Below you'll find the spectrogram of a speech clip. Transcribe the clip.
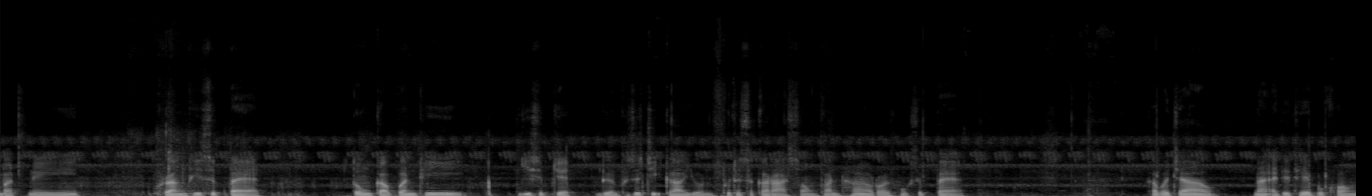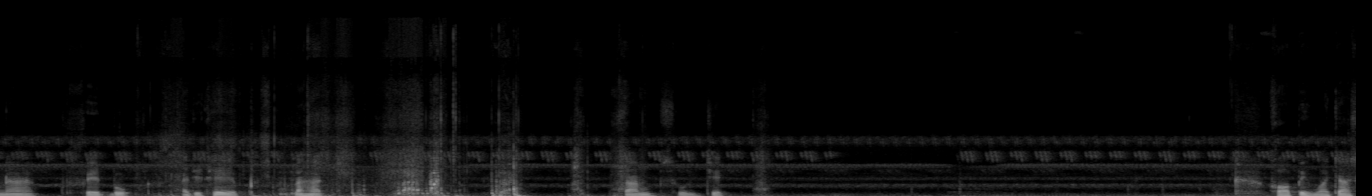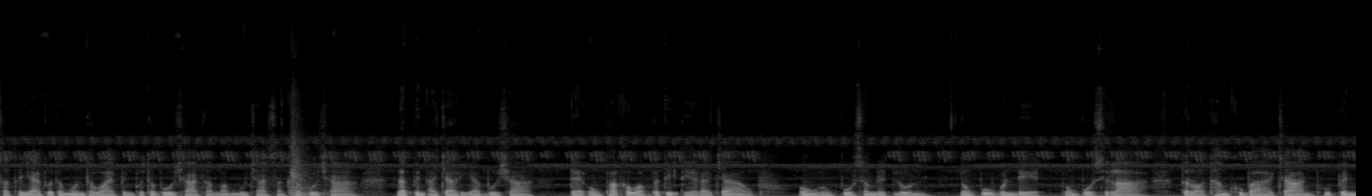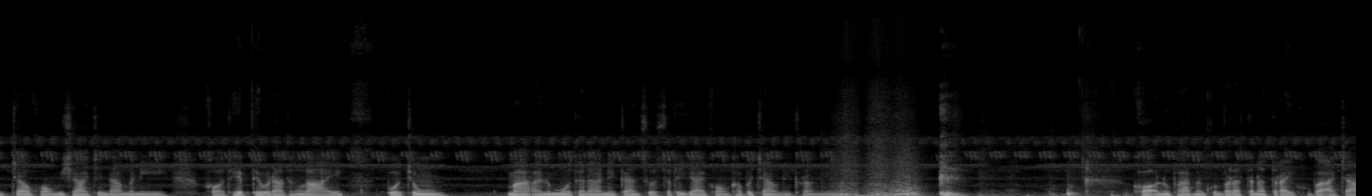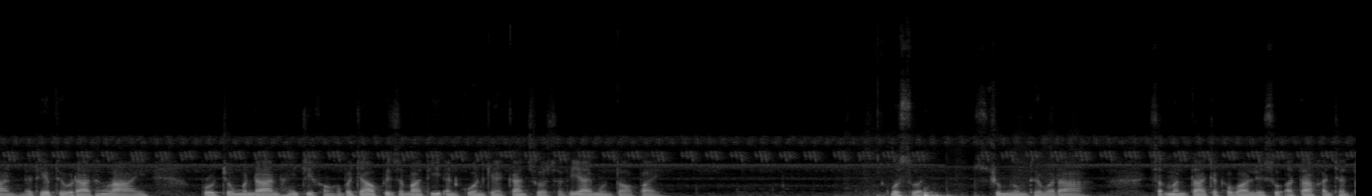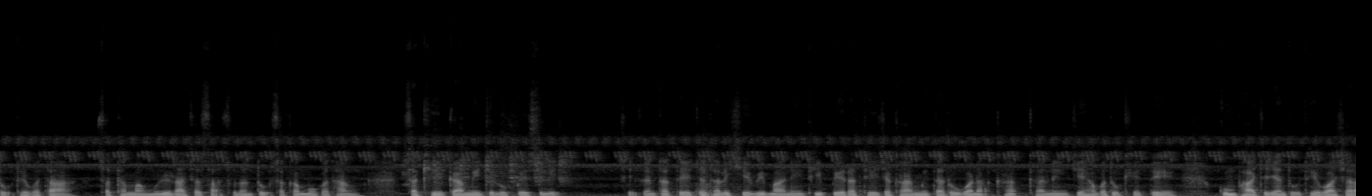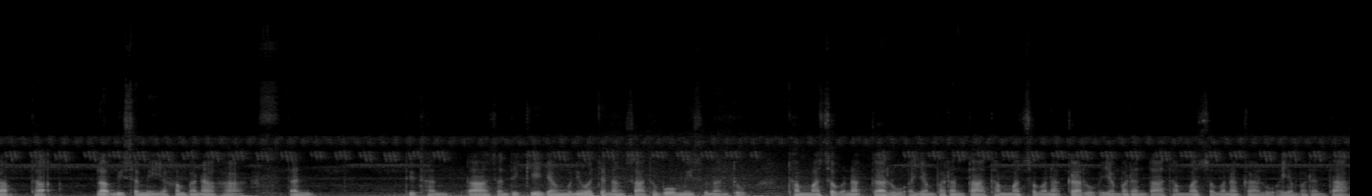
บัดนี้ ครั้งที่ 18 ตรงกับวันที่ 27 เดือนพฤศจิกายน พุทธศักราช 2568 ข้าพเจ้า นายอดิเทพบุคของนาคเฟซบุ๊กอดิเทพ รหัส 307 ขอเปล่งวาจาสัตยายพุทธมนต์ถวายเป็นพุทธบูชาธรรมบูชาสังฆบูชา และเป็นอาจาริยบูชา แด่องค์พระขวัมปติเถระเจ้า องค์หลวงปู่สำเร็จลุนหลวงปู่บุญเดชหลวงปู่ศิลา ตลอดทั้งครูบาอาจารย์ ผู้เป็นเจ้าของวิชาจินดามณี ขอเทพเทวดาทั้งหลาย โปรดจงมาอนุโมทนาในการสวดสัตยายของข้าพเจ้าในครั้งนี้ ขออนุภาพแห่งคุณพระรัตนตรัยครูบาอาจารย์ และเทพเทวดาทั้งหลาย โปรดจงบันดาลให้จิตของข้าพเจ้าเป็นสมาธิอันควรแก่การสวดสัตยายมนต์ต่อไป บทสวดชุมนุมเทวดาสัมมันตาจักรวาเลสุอัตตาคัญชันตุเทวตา สัทธมังมุนิราชสะสุนันตุสักขโมกทังสักเคกามีจลุเปสิลิสิกันทะเตจันทลิเขวิมานีทีเปรัตเถจคามิตารุวนะคะคานิงเจหวัตุเขเต กุมภาจยันตุเทวาชรับทะละวิสเมยคัมพนาคาตัน ติทันตาสันติเกยังมุนิวัจนังสาธุโบมีสุนันตุธรรมัสสวนะกาลุอยัมพัทันตาธรรมัสสวนะกาลุอยัมพัทันตาธรรมัสสวนะกาลุอยัมพัทันตา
